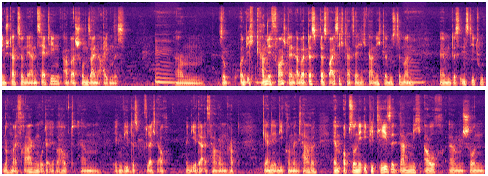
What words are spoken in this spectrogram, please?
im stationären Setting, aber schon sein eigenes. Mm. Ähm, so, und ich kann mir vorstellen, aber das, das weiß ich tatsächlich gar nicht, da müsste man mhm. ähm, das Institut nochmal fragen oder überhaupt ähm, irgendwie das vielleicht auch, wenn ihr da Erfahrungen habt, gerne in die Kommentare, ähm, ob so eine Epithese dann nicht auch ähm, schon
